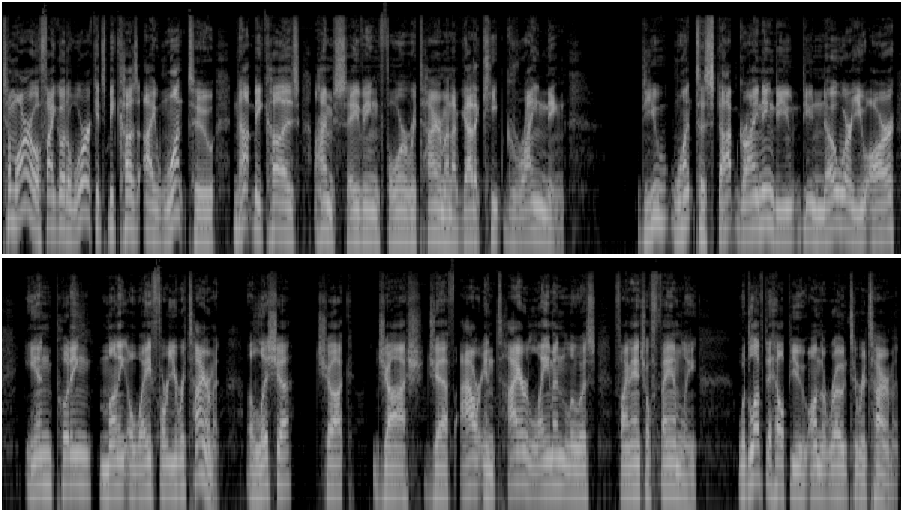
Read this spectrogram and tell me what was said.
tomorrow, if I go to work, it's because I want to, not because I'm saving for retirement. I've got to keep grinding. Do you want to stop grinding? Do you do you know where you are in putting money away for your retirement? Alicia, Chuck, Josh, Jeff, our entire Lehman Lewis financial family would love to help you on the road to retirement.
